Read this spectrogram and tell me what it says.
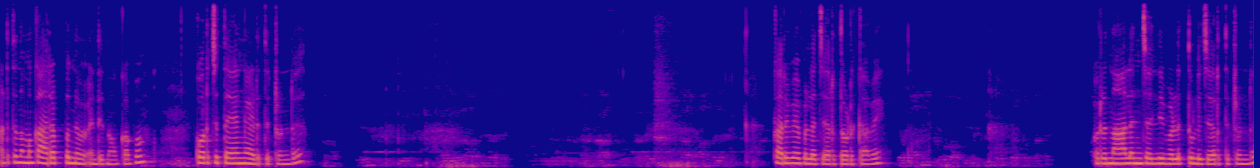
അടുത്ത് നമുക്ക് അരപ്പിന് വേണ്ടി നോക്കാം. അപ്പം കുറച്ച് തേങ്ങ എടുത്തിട്ടുണ്ട്. കറിവേപ്പില ചേർത്ത് കൊടുക്കാവേ. ഒരു നാലഞ്ചല്ലി വെളുത്തുള്ളി ചേർത്തിട്ടുണ്ട്.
